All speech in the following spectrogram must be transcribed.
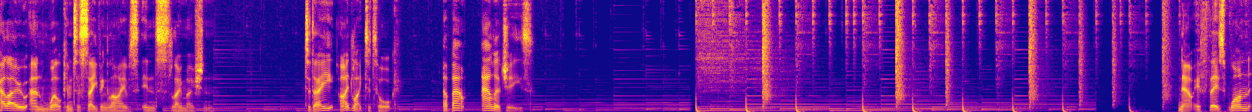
Hello, and welcome to Saving Lives in Slow Motion. Today, I'd like to talk about allergies. Now, if there's one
